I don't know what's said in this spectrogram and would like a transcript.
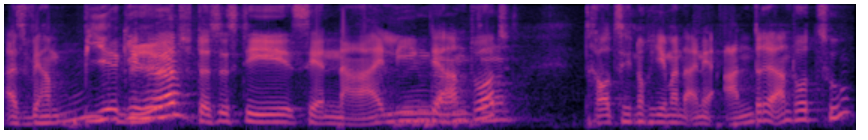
Also wir haben Bier gehört, das ist die sehr naheliegende Antwort. Traut sich noch jemand eine andere Antwort zu?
